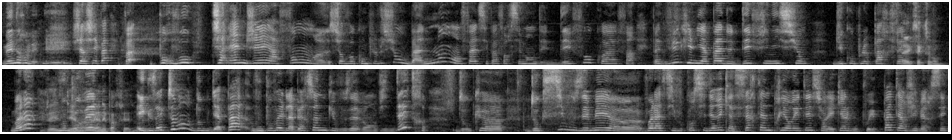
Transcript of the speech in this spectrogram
mais non, mais cherchez pas. Enfin, pour vous, challenger à fond euh, sur vos compulsions, bah non, en fait, c'est pas forcément des défauts, quoi. Enfin, bah, vu qu'il n'y a pas de définition du couple parfait. Ah, exactement. Voilà. Vous dire, pouvez... rien n'est parfait. Exactement. Donc il y a pas, vous pouvez être la personne que vous avez envie d'être. Donc euh, donc si vous aimez, euh, voilà, si vous considérez qu'il y a certaines priorités sur lesquelles vous pouvez pas tergiverser,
